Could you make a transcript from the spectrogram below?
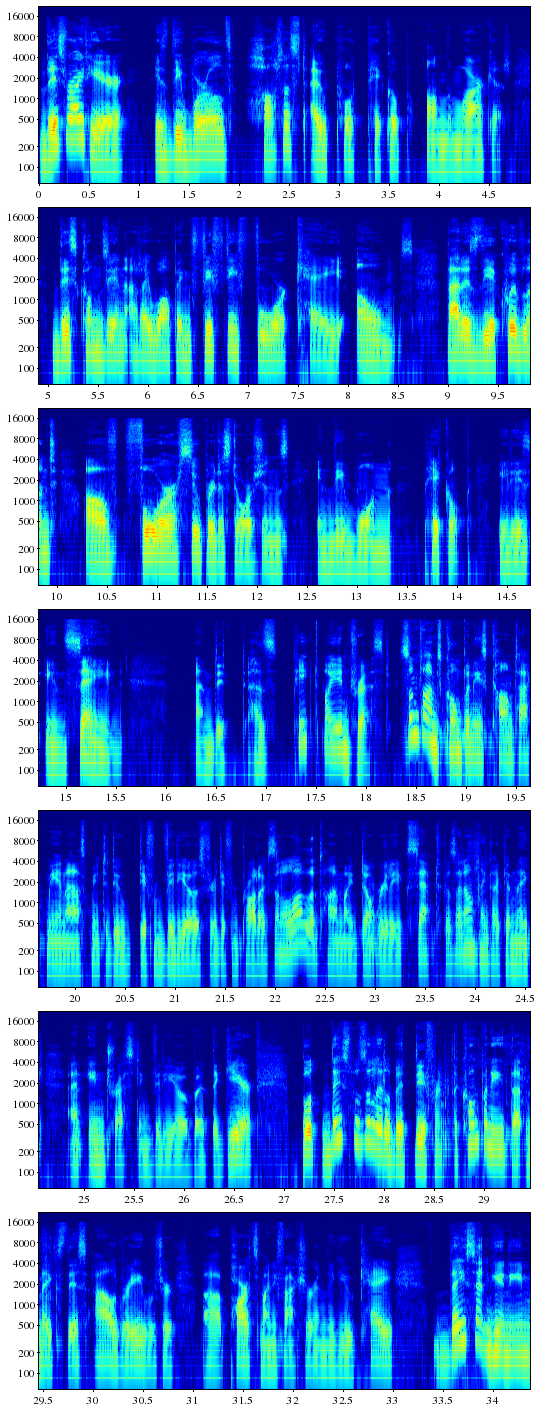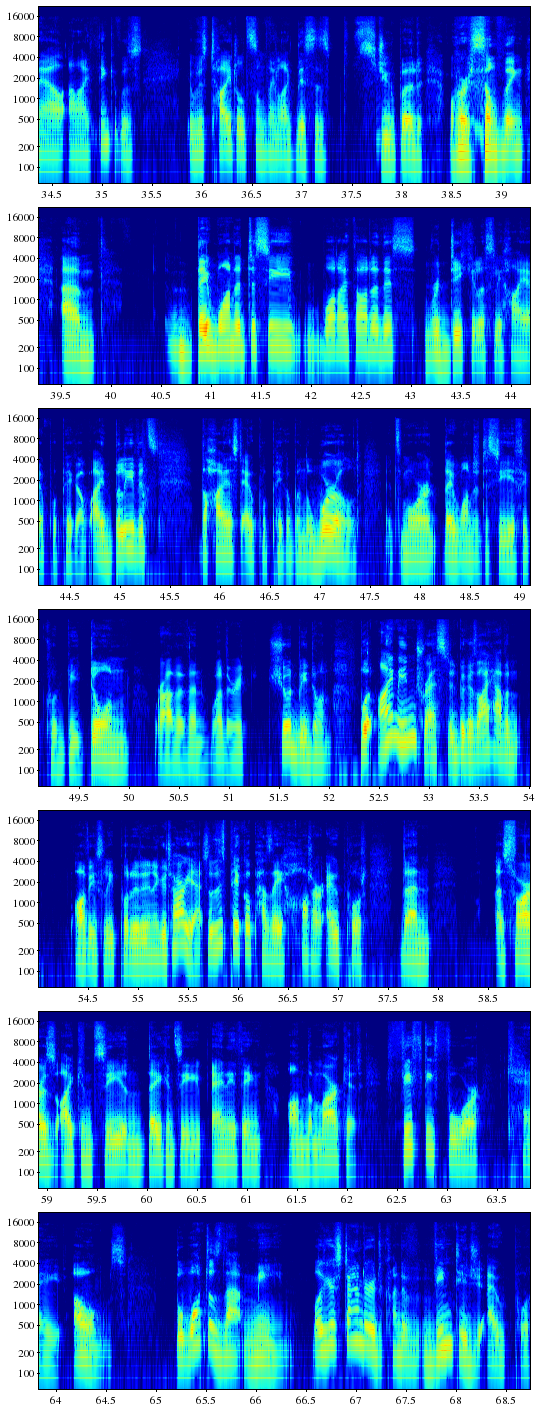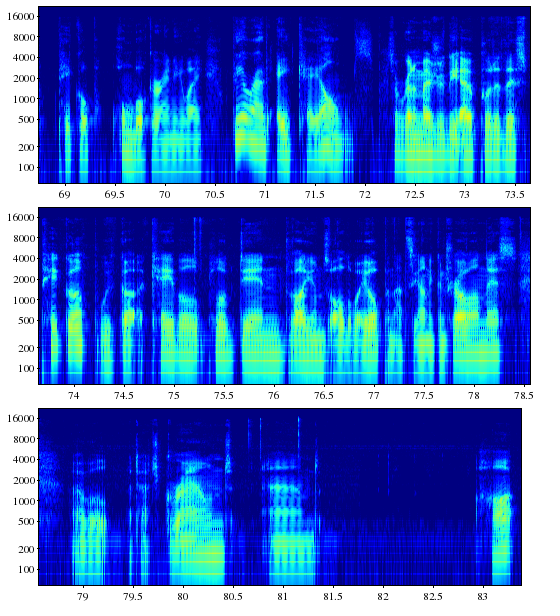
This right here is the world's hottest output pickup on the market. This comes in at a whopping 54k ohms. That is the equivalent of four super distortions in the one pickup. It is insane and it has piqued my interest. Sometimes companies contact me and ask me to do different videos for different products, and a lot of the time I don't really accept because I don't think I can make an interesting video about the gear. But this was a little bit different. The company that makes this, Alegree, which are uh, parts manufacturer in the UK, they sent me an email, and I think it was it was titled something like "This is stupid" or something. Um, they wanted to see what I thought of this ridiculously high output pickup. I believe it's the highest output pickup in the world. It's more they wanted to see if it could be done rather than whether it should be done. But I'm interested because I haven't obviously put it in a guitar yet. So this pickup has a hotter output than as far as I can see and they can see anything on the market. 54k ohms. But what does that mean? Well, your standard kind of vintage output pickup, humbucker anyway, would be around 8k ohms. So we're going to measure the output of this pickup. We've got a cable plugged in, volumes all the way up, and that's the only control on this. I will attach ground and hot,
